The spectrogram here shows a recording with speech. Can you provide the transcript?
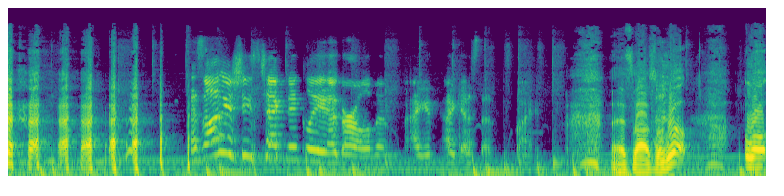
as long as she's technically a girl, then I, I guess that's fine. That's awesome. Well, well,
